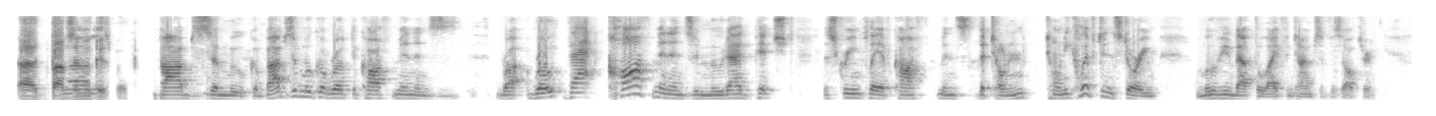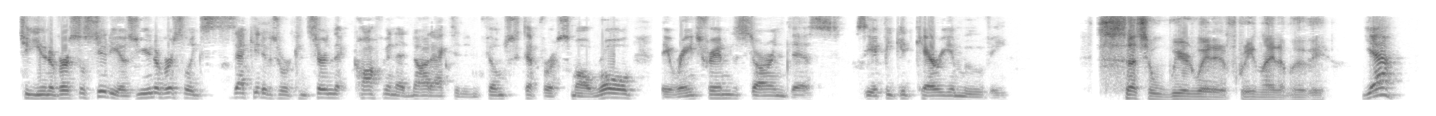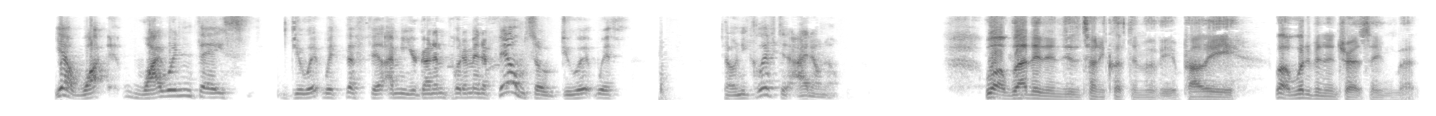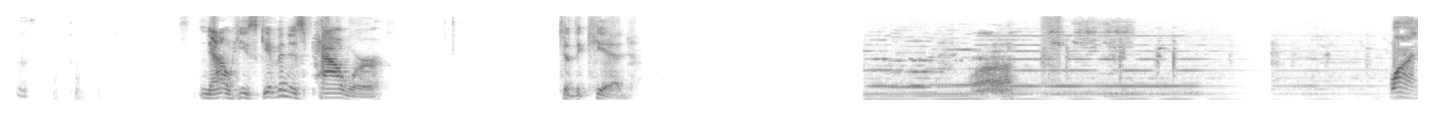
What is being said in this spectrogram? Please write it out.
Uh, Bob Uh, Zamuka's book. Bob Zamuka. Bob Zamuka wrote the Kaufman and Z- wrote that Kaufman and Zmuda had pitched the screenplay of Kaufman's the Tony, Tony Clifton story, a movie about the life and times of his alter to Universal Studios. Universal executives were concerned that Kaufman had not acted in films except for a small role. They arranged for him to star in this, see if he could carry a movie. Such a weird way to greenlight a movie. Yeah, yeah. Why? Why wouldn't they do it with the film? I mean, you're going to put him in a film, so do it with Tony Clifton. I don't know. Well, I'm glad they didn't do the Tony Clifton movie. It probably, well, it would have been interesting, but Now he's given his power to the kid. Why?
